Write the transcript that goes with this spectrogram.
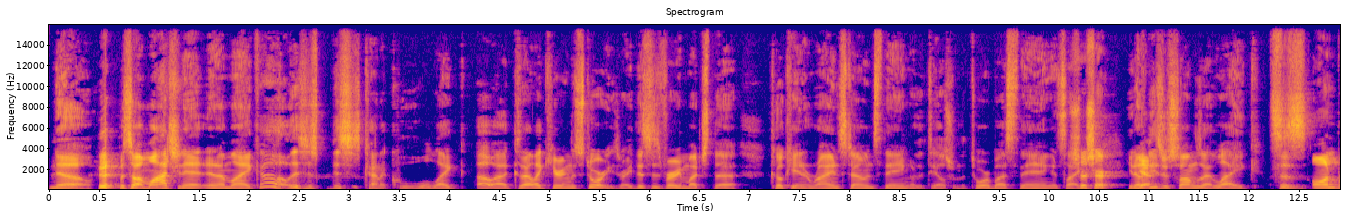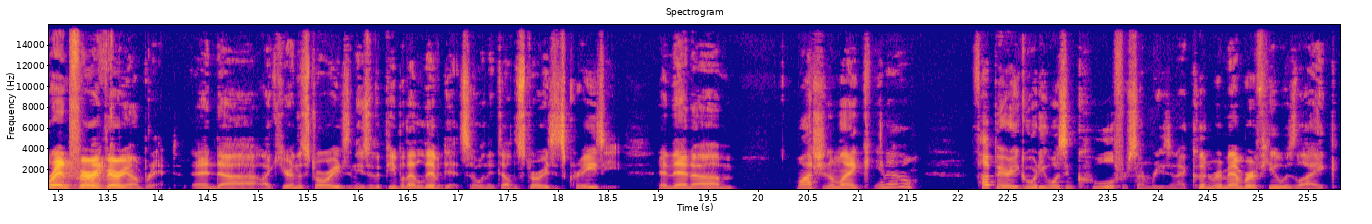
No. but so I'm watching it and I'm like, oh, this is this is kind of cool. Like, oh, because I like hearing the stories, right? This is very much the cocaine and rhinestones thing or the tales from the tour bus thing. It's like, sure, sure. you know, Yeah. these are songs I like, this is on brand for very, Mike. very on brand, and uh, I like hearing the stories. And these are the people that lived it. So when they tell the stories, it's crazy. And then um, watching, I'm like, you know, thought Berry Gordy wasn't cool for some reason. I couldn't remember if he was like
